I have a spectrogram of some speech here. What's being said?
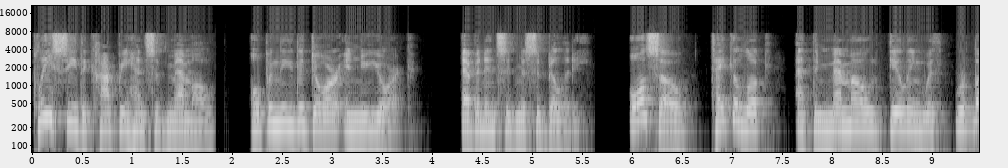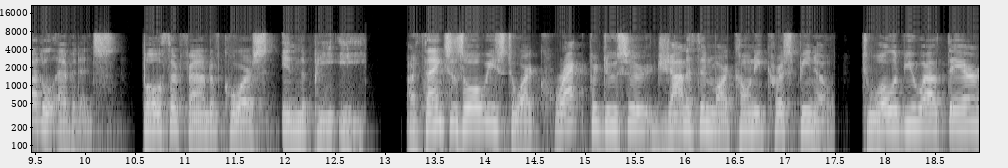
please see the comprehensive memo, Opening the Door in New York, Evidence Admissibility. Also, take a look at the memo dealing with rebuttal evidence. Both are found, of course, in the PE. Our thanks as always to our crack producer, Jonathan Marconi Crespino. To all of you out there,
